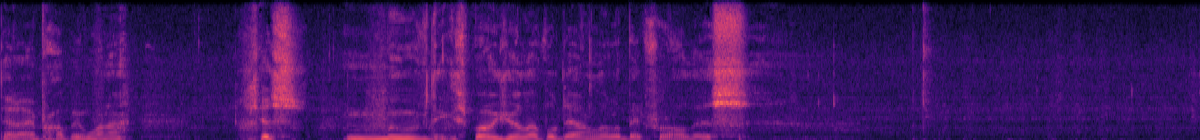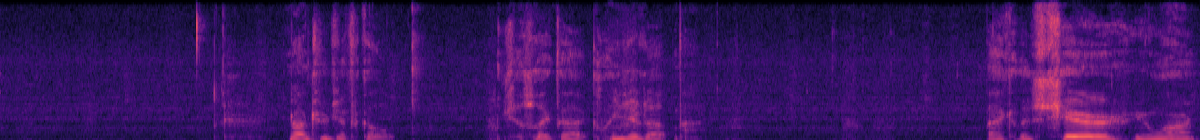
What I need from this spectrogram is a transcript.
that I probably want to just move the exposure level down a little bit for all this. Not too difficult. Just like that, clean it up. Back of this chair if you want.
